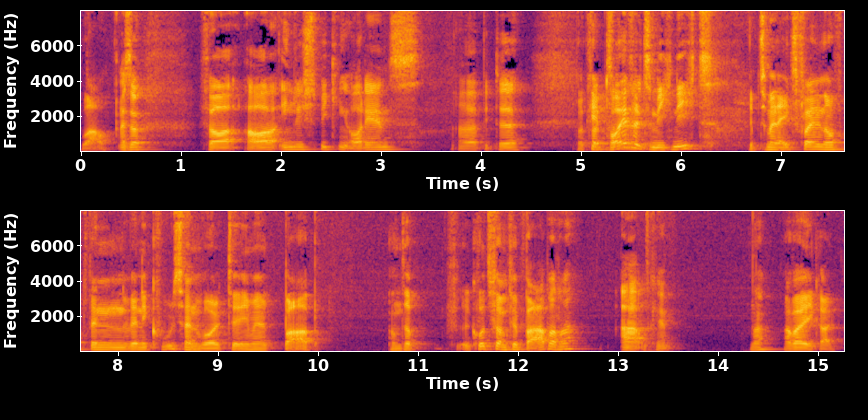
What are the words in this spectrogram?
Wow. Also, für our English-speaking audience, äh, bitte Okay, verteufelt mich nicht. Ich habe zu meiner Ex-Freundin oft, wenn, wenn ich cool sein wollte, immer Barb. Und habe Kurzform für Barbara, Ah, okay. ne? aber egal.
